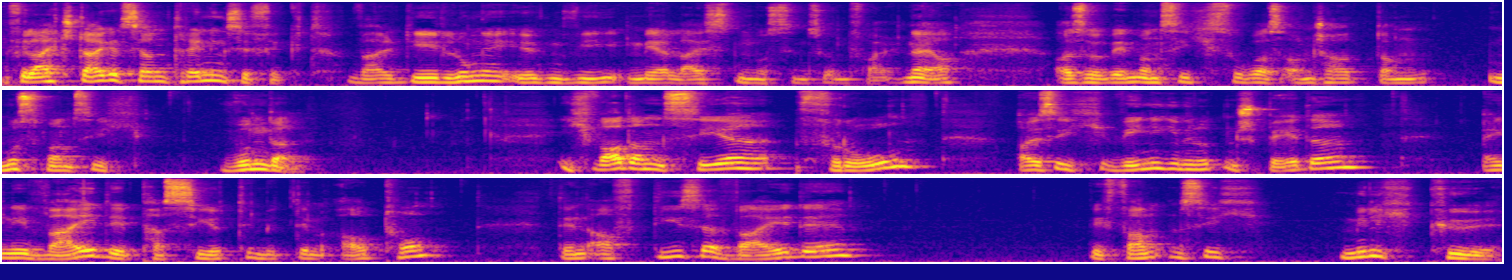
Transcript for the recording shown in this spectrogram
vielleicht steigert es ja einen Trainingseffekt, weil die Lunge irgendwie mehr leisten muss in so einem Fall. Naja, also wenn man sich sowas anschaut, dann muss man sich wundern. Ich war dann sehr froh, als ich wenige Minuten später eine Weide passierte mit dem Auto, denn auf dieser Weide befanden sich Milchkühe.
